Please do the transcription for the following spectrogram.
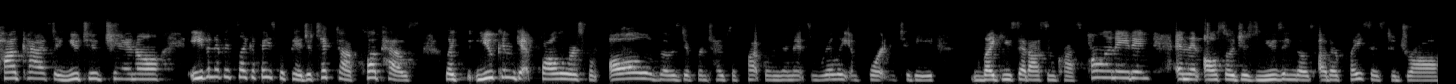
podcast, a YouTube channel, even if it's like a Facebook page, a TikTok, Clubhouse, like you can get followers from all of those different types of platforms. And it's really important to be like you said, Austin, cross pollinating, and then also just using those other places to draw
